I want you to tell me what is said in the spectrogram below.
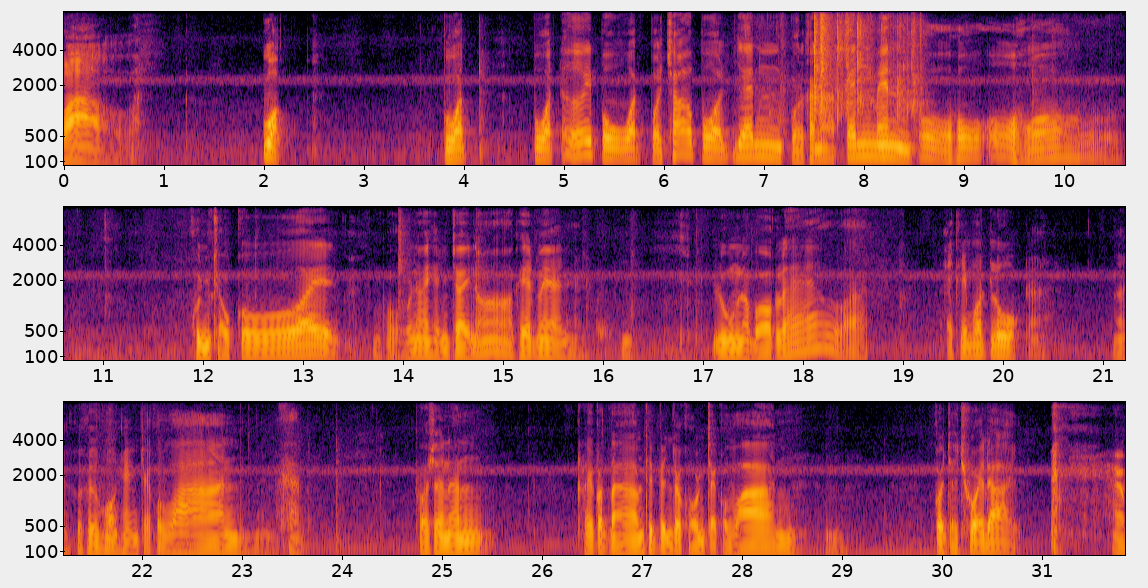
ว้าวอ้วก ปวด ปวดเอ้ย ปวด ปวดเช้าปวดเย็น ปวดขนาดเป็นเมนโอ้โหโอ้โหคุณเฉาก้วยโอ้โหน่าเห็นใจเนาะเพศแม่เนี่ย ลุงนะบอกแล้วว่าไอ้ที่มดลูกนะนะก็คือห่วงแห่งจักรวาลนะครับ เพราะฉะนั้นใครก็ตามที่เป็นเจ้าของจักรวาล ก็จะช่วยได้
